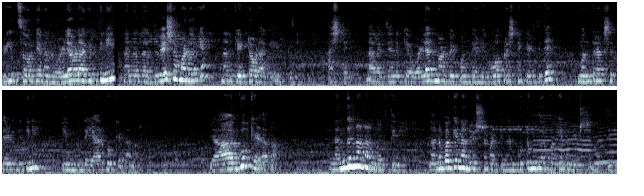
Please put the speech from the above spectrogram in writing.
ಪ್ರೀತಿಸೋರಿಗೆ ನಾನು ಒಳ್ಳೆಯವಳಾಗಿರ್ತೀನಿ. ನನ್ನನ್ನು ದ್ವೇಷ ಮಾಡೋರಿಗೆ ನಾನು ಕೆಟ್ಟವಳಾಗೆ ಇರ್ತೀನಿ. ಅಷ್ಟೇ. ನಾಲ್ಕು ಜನಕ್ಕೆ ಒಳ್ಳೇದು ಮಾಡಬೇಕು ಅಂತೇಳಿ ಓ ಪ್ರಶ್ನೆ ಕೇಳ್ತಿದ್ದೆ. ಮಂತ್ರಾಕ್ಷತೆ ಹೇಳಿದ್ದೀನಿ ಇನ್ನು ಮುಂದೆ ಯಾರಿಗೂ ಕೇಳಲ್ಲ. ಯಾರಿಗೂ ಕೇಳಲ್ಲ. ನಂದನ್ನು ನಾನು ನೋಡ್ತೀನಿ. ನನ್ನ ಬಗ್ಗೆ ನಾನು ಯೋಚನೆ ಮಾಡ್ತೀನಿ. ನನ್ನ ಕುಟುಂಬದವ್ರ ಬಗ್ಗೆ ನಾನು ಯೋಚನೆ ಮಾಡ್ತೀನಿ.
